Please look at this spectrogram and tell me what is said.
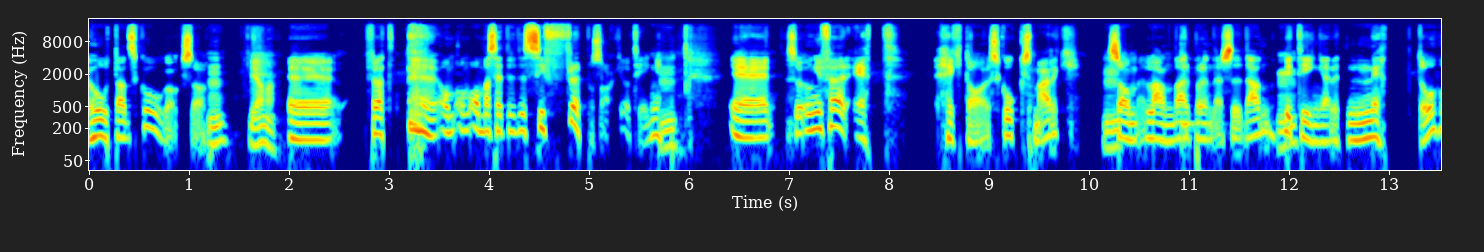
eh, hotad skog också. Mm, gärna. Eh, för att om, om, om man sätter lite siffror på saker och ting. Mm. Eh, så ungefär ett hektar skogsmark Mm. som landar på den där sidan Mm. betingar ett netto.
